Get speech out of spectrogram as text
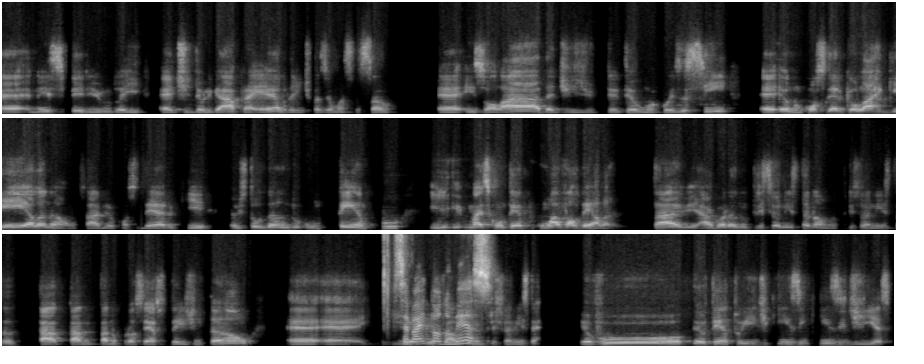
é, nesse período aí é, de eu ligar para ela, da gente fazer uma sessão é, isolada, de, de, ter alguma coisa assim, é, eu não considero que eu larguei ela, não, sabe? Eu considero que eu estou dando um tempo, e mas com tempo com o aval dela, sabe? Agora, nutricionista, não. Nutricionista tá, tá, tá no processo desde então. É, é, Você vai eu, todo eu mês? Nutricionista, eu vou, eu tento ir de 15 em 15 dias.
